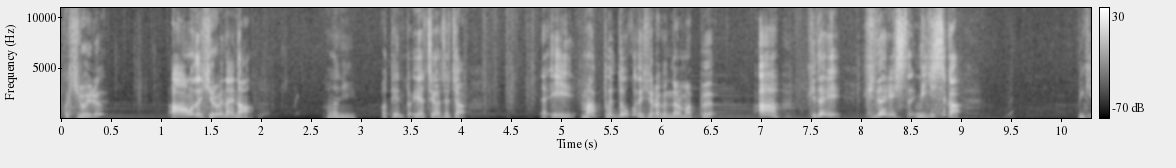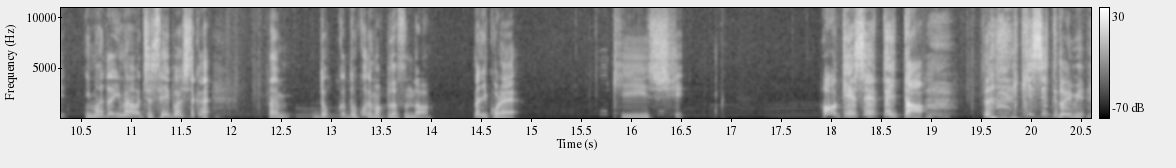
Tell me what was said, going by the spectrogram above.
これ拾える？あまだ拾えないな。あ何？あテントいや違う違う違う。いいマップどこで開くんだろうマップ。あ左左下右下か。右今だ今じゃセーブはしたくない。なんかどどこでマップ出すんだ？何これ？岸あ岸って言った！岸ってどういう意味？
